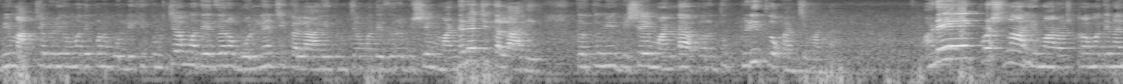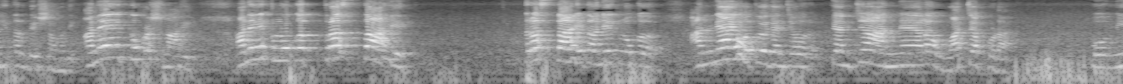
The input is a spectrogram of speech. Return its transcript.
मी मागच्या व्हिडिओमध्ये पण बोलले की तुमच्यामध्ये जर बोलण्याची कला आहे तुमच्यामध्ये जर विषय मांडण्याची कला आहे तर तुम्ही विषय मांडा परंतु पीडित लोकांचे मांडा. अनेक प्रश्न आहे महाराष्ट्रामध्ये नाही तर देशामध्ये. अनेक प्रश्न आहेत. अनेक लोक त्रस्त आहेत. त्रस्त आहेत अनेक लोक. अन्याय होतोय त्यांच्यावर. त्यांच्या अन्यायाला वाचा फोडा. हो मी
